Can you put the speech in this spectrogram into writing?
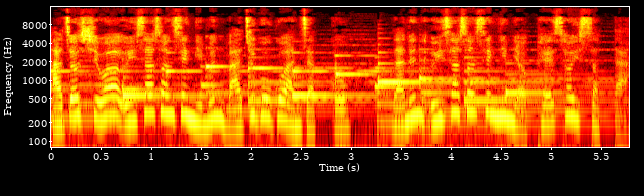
아저씨와 의사 선생님은 마주보고 앉았고 나는 의사 선생님 옆에 서 있었다.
